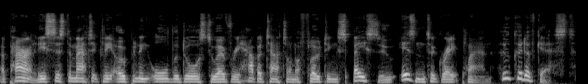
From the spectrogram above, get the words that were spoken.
Apparently, systematically opening all the doors to every habitat on a floating space zoo isn't a great plan. Who could have guessed?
